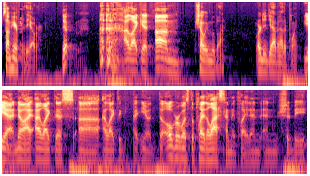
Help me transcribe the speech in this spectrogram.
So I'm here for the over. Yep. I like it. Um, Shall we move on? Or did you have another point? Yeah, no, I, I like this. Uh, I like the uh, you know the over was the play the last time they played, and and should be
